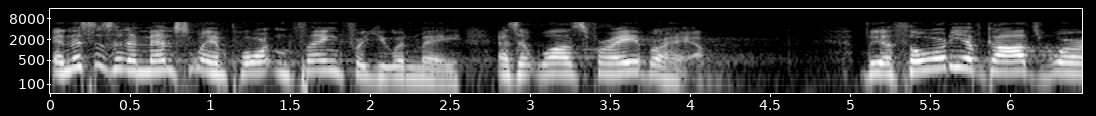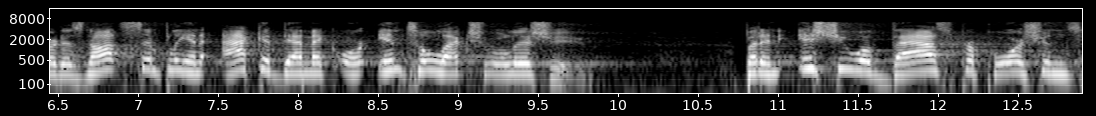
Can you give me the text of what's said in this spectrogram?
And this is an immensely important thing for you and me, as it was for Abraham. The authority of God's word is not simply an academic or intellectual issue but an issue of vast proportions,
